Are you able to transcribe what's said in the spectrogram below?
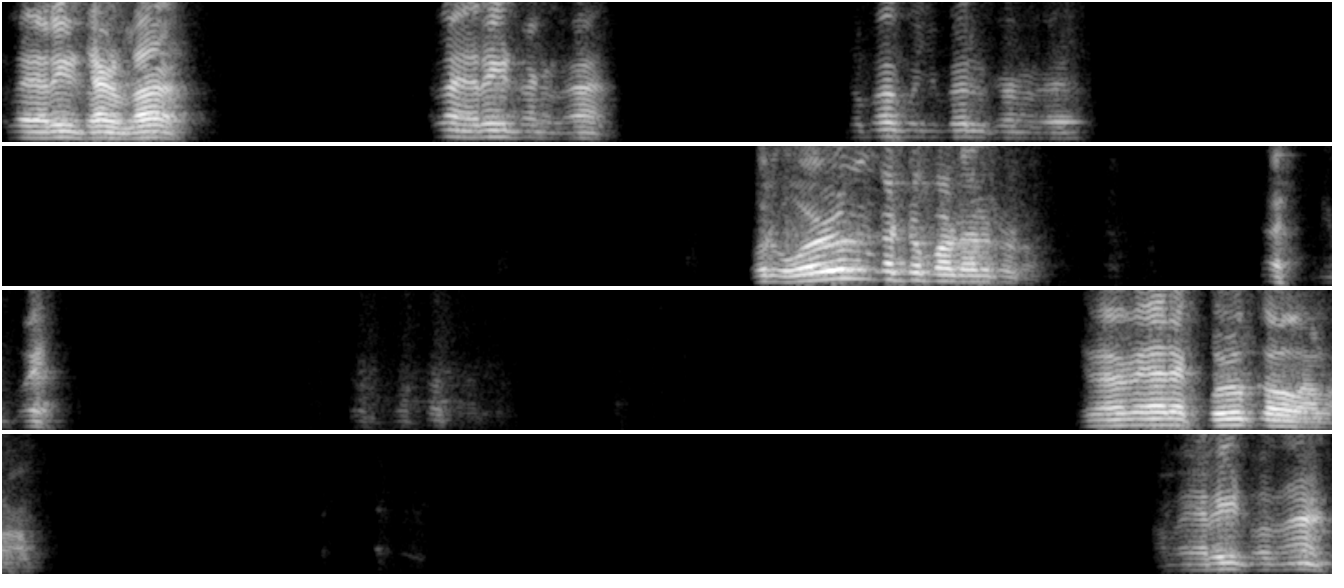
எல்லாம் இறங்கிட்டாங்களா? எல்லாம் இறங்கிட்டாங்களா இந்த மாதிரி கொஞ்சம் பேர் இருக்காங்களே. ஒரு ஒழுங்கு கட்டுப்பாடு இருக்கணும். இவன் வேற குழுக்க வரலாம் அவன் இறங்கிட்டு வந்தான்.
